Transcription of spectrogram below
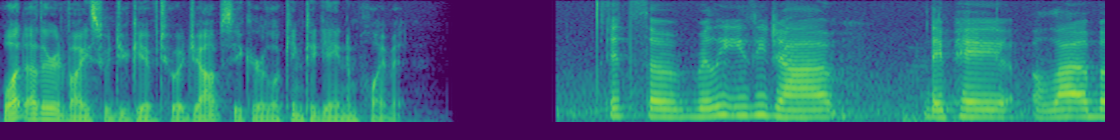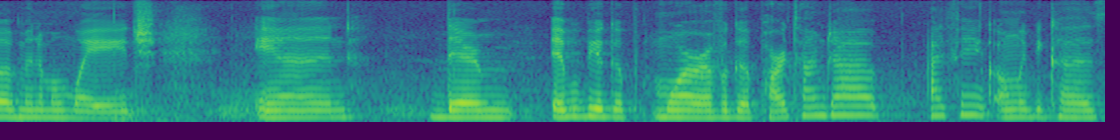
What other advice would you give to a job seeker looking to gain employment? It's a really easy job. They pay a lot above minimum wage, and there it would be a good more of a good part-time job, I think, only because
